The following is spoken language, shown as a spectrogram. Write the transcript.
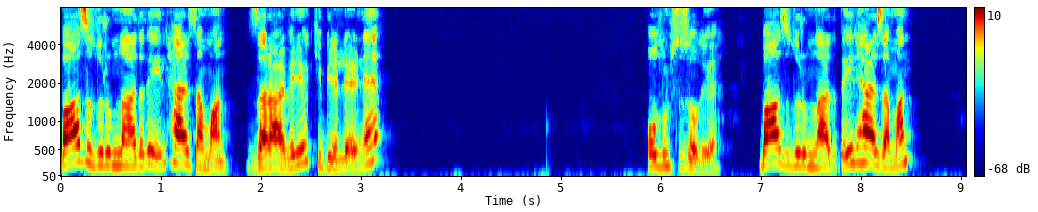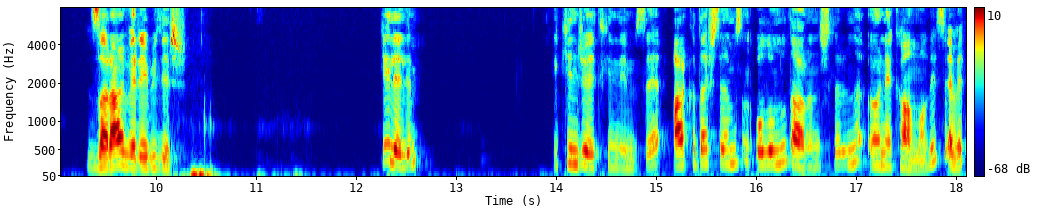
bazı durumlarda değil her zaman zarar veriyor ki birilerine olumsuz oluyor. Bazı durumlarda değil her zaman zarar verebilir. Gelelim ikinci etkinliğimize. Arkadaşlarımızın olumlu davranışlarını örnek almalıyız. Evet,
